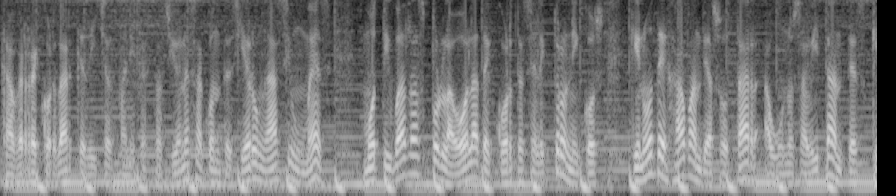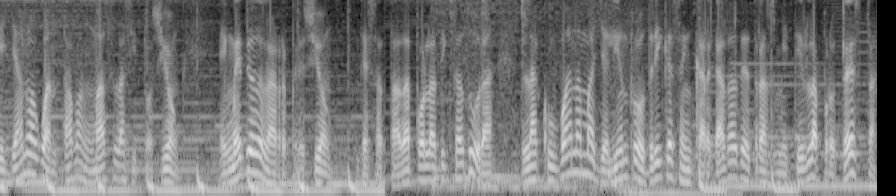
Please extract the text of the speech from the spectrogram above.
Cabe recordar que dichas manifestaciones acontecieron hace un mes, motivadas por la ola de cortes electrónicos que no dejaban de azotar a unos habitantes que ya no aguantaban más la situación en medio de la represión desatada por la dictadura, la cubana Mayelín Rodríguez encargada de transmitir la protesta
